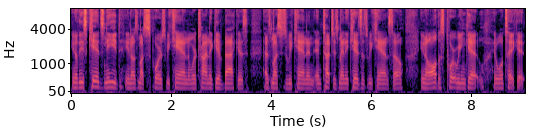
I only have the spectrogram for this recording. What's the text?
you know, these kids need you know as much support as we can, and we're trying to give back as as much as we can and, and touch as many kids as we can. So, you know, all the support we can get, we'll take it.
